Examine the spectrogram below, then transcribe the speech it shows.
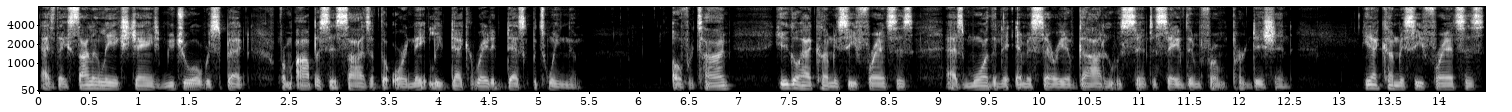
as they silently exchange mutual respect from opposite sides of the ornately decorated desk between them. Over time, Hugo had come to see Francis as more than an emissary of God who was sent to save them from perdition. He had come to see Francis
